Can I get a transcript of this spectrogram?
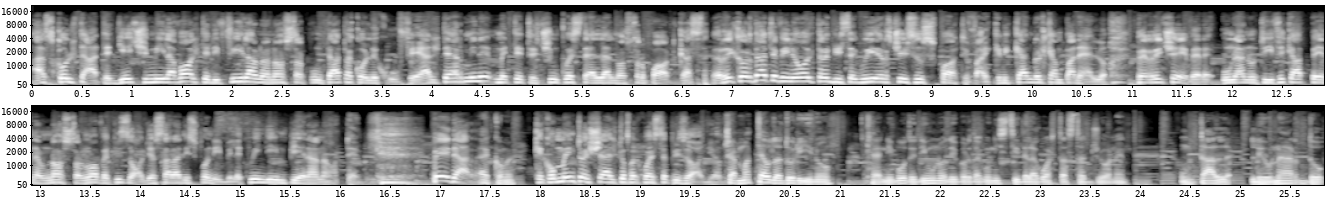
ascoltate 10.000 volte di fila una nostra puntata con le cuffie e al termine mettete 5 stelle al nostro podcast. Ricordatevi inoltre di seguirci su Spotify cliccando il campanello per ricevere una notifica appena un nostro nuovo episodio sarà disponibile, quindi in piena notte. Pedar, Eccomi. che commento hai scelto per questo episodio? C'è Matteo da Torino, che è nipote di uno dei protagonisti della quarta stagione, un tal Leonardo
